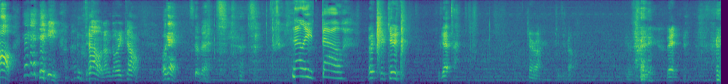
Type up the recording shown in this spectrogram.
Ow! Hey! I'm down. I'm going down. Okay. Let's go to bed. my. Nellie, bow. Hey, hey, kitty. Yeah. Turn around. Kitty bow. Fine. Wait. You're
